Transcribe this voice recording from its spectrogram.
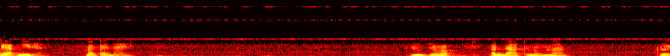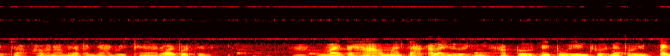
แบบนี้แหละไม่ไปไหน นี่ถึงว่าปัญญาตโนมัติ เกิดจากภาวนามยปัญญาโดยแท้ร้อยเปอร์เซ็นต์ไม่ไปหาเอามาจากอะไรเลยที่นี่หากเกิดในตัวเองเกิดในตัวเองเป็น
